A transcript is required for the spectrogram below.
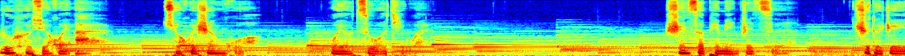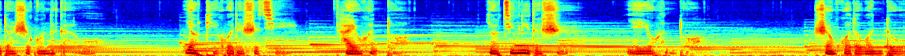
如何学会爱，学会生活，唯有自我体味。声色片面之词，是对这一段时光的感悟。要体会的事情还有很多，要经历的事也有很多。生活的温度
